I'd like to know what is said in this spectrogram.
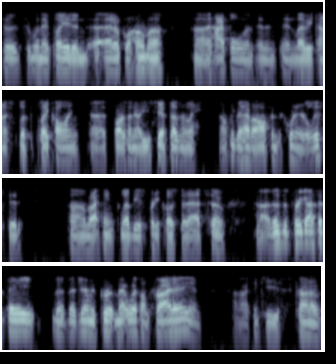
to, to when they played in at Oklahoma uh, and Heupel and, and, and Lebby kind of split the play calling. Uh, as far as I know, UCF doesn't really. I don't think they have an offensive coordinator listed, um, but I think Levy is pretty close to that. So uh, those are the three guys that they that, that Jeremy Pruitt met with on Friday, and uh, I think he's kind of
